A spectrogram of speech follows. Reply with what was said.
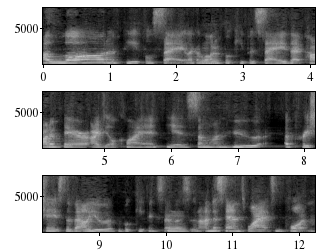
a lot of people say, like a mm. lot of bookkeepers say, that part of their ideal client is someone who appreciates the value of the bookkeeping hmm. service mm. and understands why it's important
